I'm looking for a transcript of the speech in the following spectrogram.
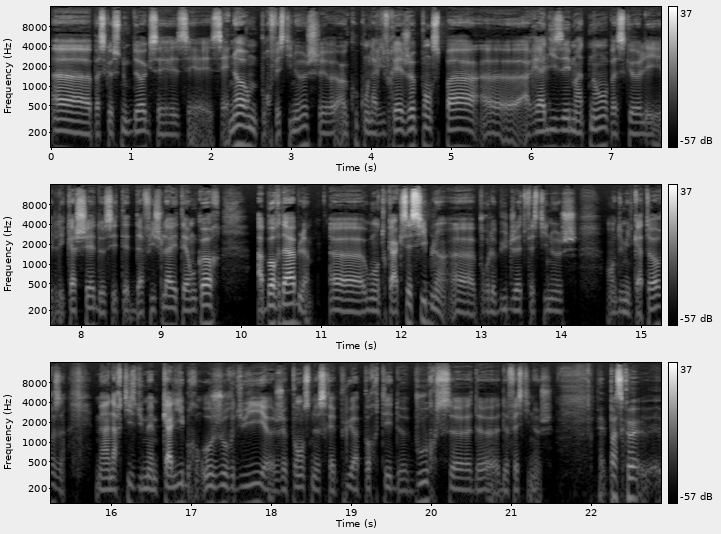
Euh, parce que Snoop Dogg, c'est énorme pour Festinoche. Euh, un coup qu'on n'arriverait, je pense pas, euh, à réaliser maintenant, parce que les, les cachets de ces têtes d'affiche-là étaient encore abordables, ou en tout cas accessibles pour le budget de Festinoche en 2014. Mais un artiste du même calibre, aujourd'hui, je pense, ne serait plus à portée de bourse de, de Festinoche. Parce que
